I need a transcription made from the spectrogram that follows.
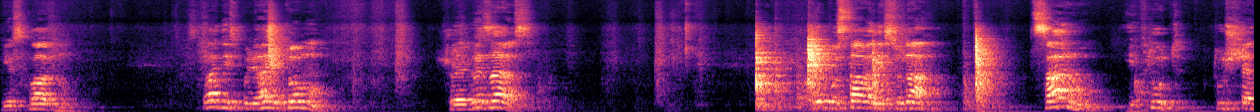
є складно. Складність полягає в тому, що як ви зараз ви поставили сюди цару і тут, тут ще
